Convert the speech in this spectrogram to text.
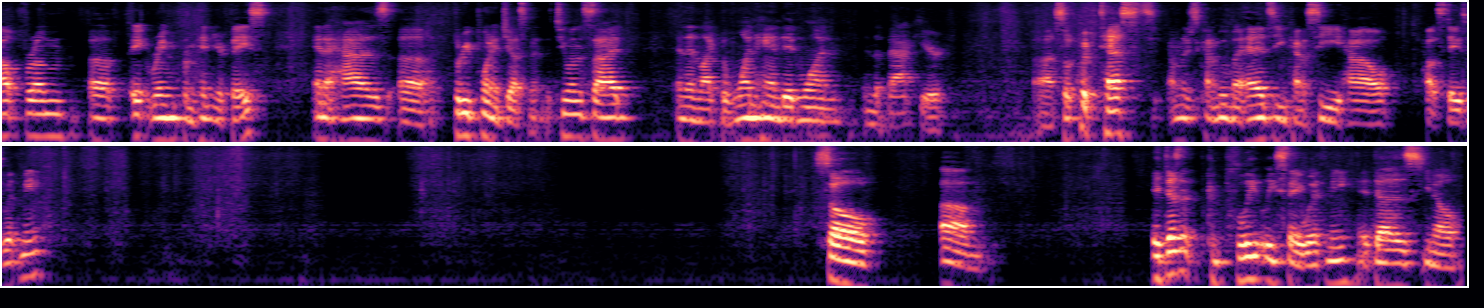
out from uh, ring from hitting your face, and it has a three point adjustment: the two on the side, and then like the one handed one in the back here. Uh, so quick test. I'm gonna just kind of move my head so you can kind of see how how it stays with me. So um, it doesn't completely stay with me. It does, you know,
